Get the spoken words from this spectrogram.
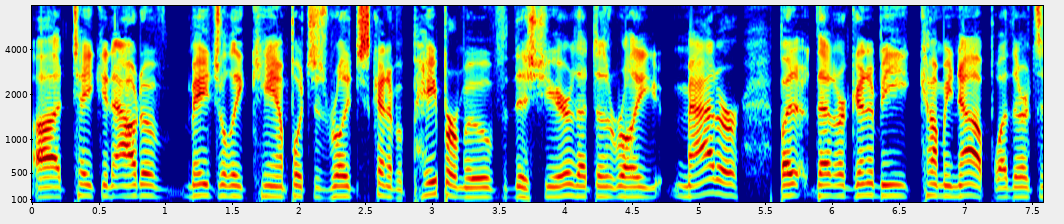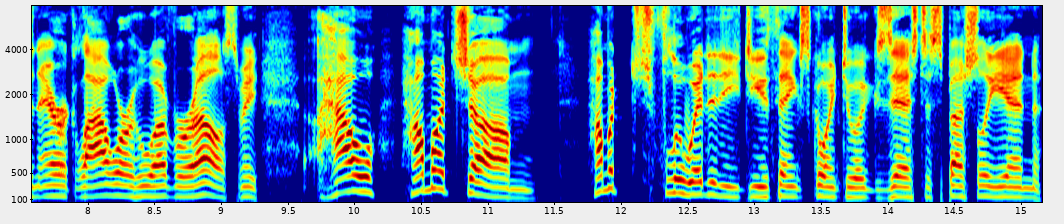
uh, taken out of Major League camp, which is really just kind of a paper move this year. That doesn't really matter, but that are going to be coming up, whether it's an Eric Lauer or whoever else. I mean, how how much. Um, how much fluidity do you think is going to exist, especially in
